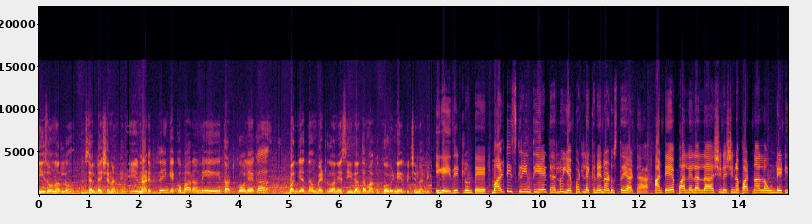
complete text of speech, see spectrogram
లీజ్ ఓనర్లు సెల్ఫ్ డెసిషన్ అండి. ఈ నడిపితే ఇంకెక్కువ భారాన్ని తట్టుకోలేక బంద్ చేద్దాం బెటర్ అనేసి ఇదంతా మాకు కోవిడ్ నేర్పించిందండి. ఇక ఇదిట్లుంటే మల్టీ స్క్రీన్ థియేటర్లు ఎప్పటి లెక్కనే నడుస్తాయట. అంటే పల్లెలల్లా చిన్న చిన్న పట్టణాల్లో ఉండేటి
